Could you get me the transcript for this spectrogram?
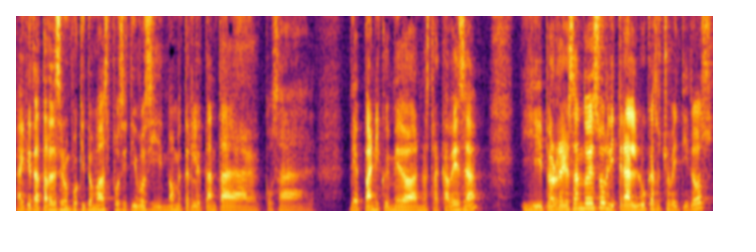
hay que tratar de ser un poquito más positivos y no meterle tanta cosa de pánico y miedo a nuestra cabeza. Y, pero regresando a eso, literal, Lucas 8:22,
